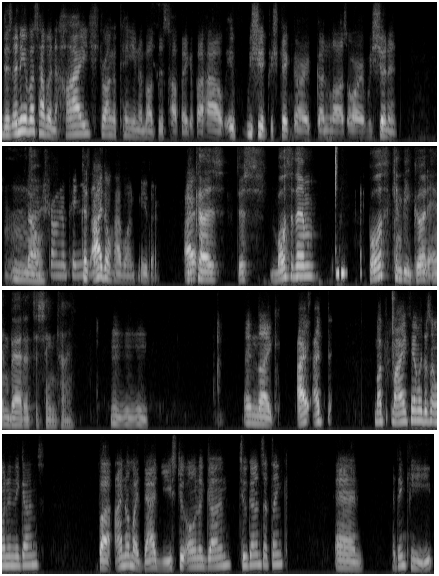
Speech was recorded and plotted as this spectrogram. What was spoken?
does any of us have a high, strong opinion about this topic about how if we should restrict our gun laws or we shouldn't? No, strong opinion. Because I don't have one either. I- because there's both of them. Both can be good and bad at the same time. Mm-mm-mm. And like I, I, th- my my family doesn't own any guns, but I know my dad used to own a gun, two guns, I think, and I think he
